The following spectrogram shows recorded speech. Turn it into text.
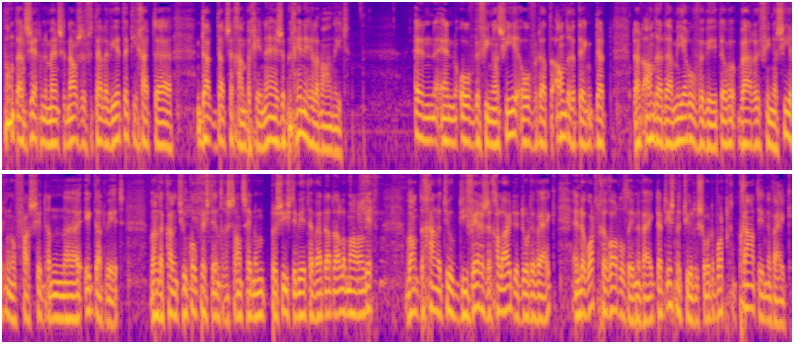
Want dan zeggen de mensen, nou ze vertellen weer dat, die gaat, uh, dat, dat ze gaan beginnen. En ze beginnen helemaal niet. En, en over de financiering, over dat anderen denk dat, dat anderen daar meer over weten, waar de financiering op vast zit dan uh, ik dat weet. Want dat kan natuurlijk ook best interessant zijn om precies te weten waar dat allemaal aan ligt. Want er gaan natuurlijk diverse geluiden door de wijk. En er wordt geroddeld in de wijk. Dat is natuurlijk zo. Er wordt gepraat in de wijk.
